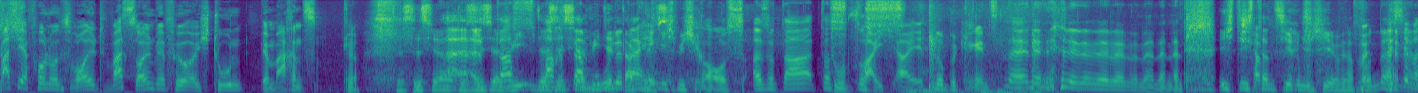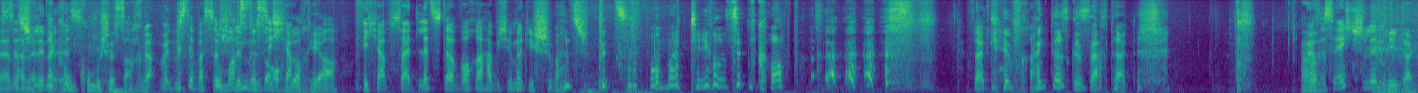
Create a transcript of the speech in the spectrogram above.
was ihr von uns wollt. Was sollen wir für euch tun? Wir machen's. Klar. Das ist ja, das äh, ist ja das wie, das ist ja wie Mule, Da hänge ich mich raus. Also da, das, du das Weichei. nur begrenzt. Nein, nein, nein, nein, nein, nein, nein, nein. Ich distanziere ich hab, mich hier davon. Nein, wisst ihr, was nein, das nein, Schlimme nein. Da kommen ist? komische Sachen. Ja, wisst ihr, was das Schlimme ist? Das auch hab, noch, ja. Ich habe seit letzter Woche habe ich immer die Schwanzspitze von Matthäus im Kopf. Seitdem Frank das gesagt hat. Das Ah. ist echt schlimm. Vielen Dank.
